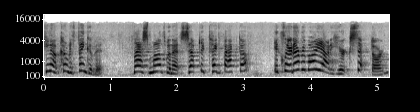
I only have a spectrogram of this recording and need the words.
You know, come to think of it, last month when that septic tank backed up, it cleared everybody out of here except Darden.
